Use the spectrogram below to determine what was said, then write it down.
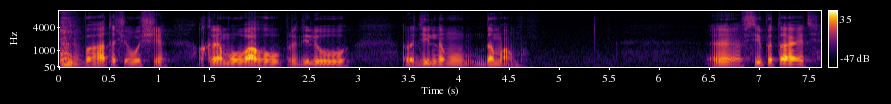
Багато чого ще. Окрему увагу приділю родільним домам. Е, Всі питають,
